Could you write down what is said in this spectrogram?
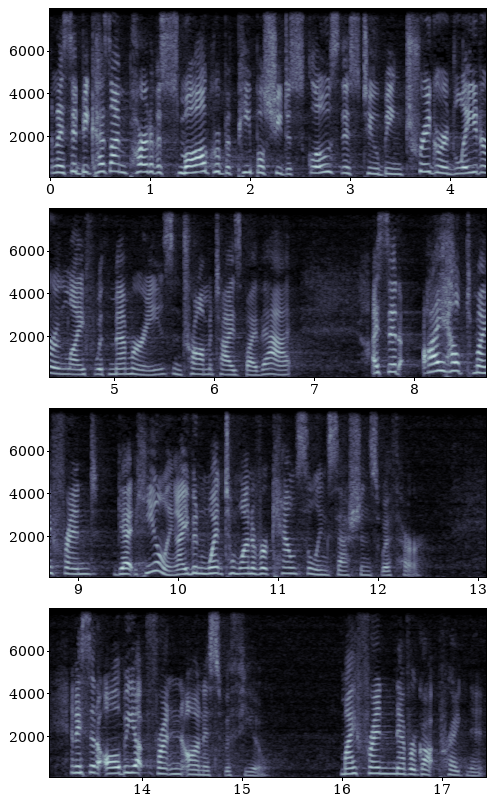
And I said, because I'm part of a small group of people she disclosed this to, being triggered later in life with memories and traumatized by that, I said, I helped my friend get healing. I even went to one of her counseling sessions with her. And I said, I'll be upfront and honest with you. My friend never got pregnant,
